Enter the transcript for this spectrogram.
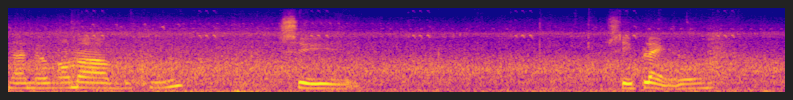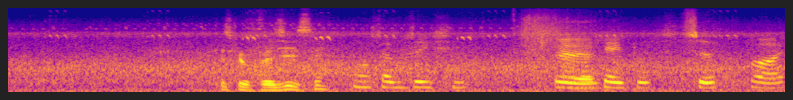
Il y en a vraiment beaucoup. C'est. C'est plein, là. Qu'est-ce que vous faisiez ici? On s'amusait ici. Euh, Ok, un peu, c'est ça. Ouais.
